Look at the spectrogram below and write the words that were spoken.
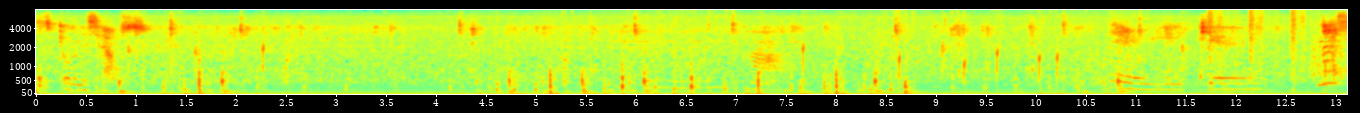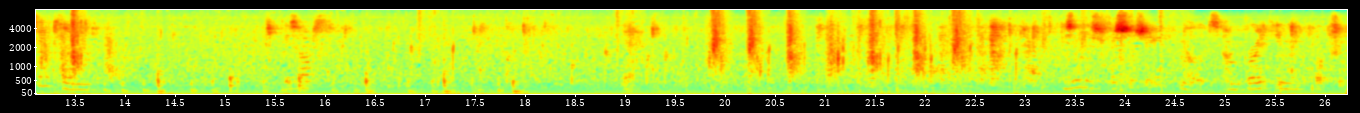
Let's go in this house. Ah. There you go. Nice and clean. Take this off. There. Isn't this efficiency? No, it's I'm breaking the portrait.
